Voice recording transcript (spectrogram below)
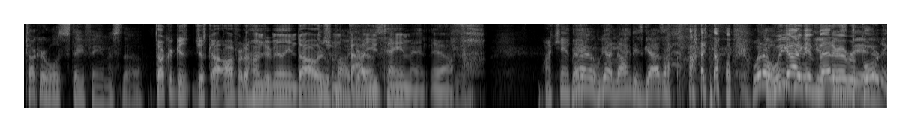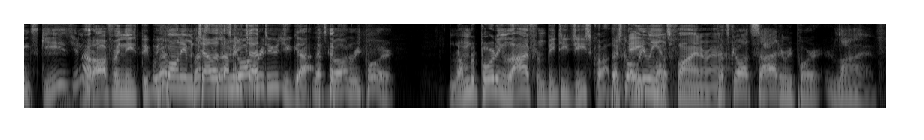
Tucker will stay famous though. Tucker just got offered a hundred million dollars from a podcast? Valuetainment. Yeah. I can't? Man, we gotta knock these guys off. I know. What Well, we, we gotta get get better at reporting, skis. You're not offering these people. You won't even tell us how many on re- tattoos you got. Let's go out and report. I'm reporting live from BTG Squad. There's aliens report. flying around. Let's go outside and report live.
